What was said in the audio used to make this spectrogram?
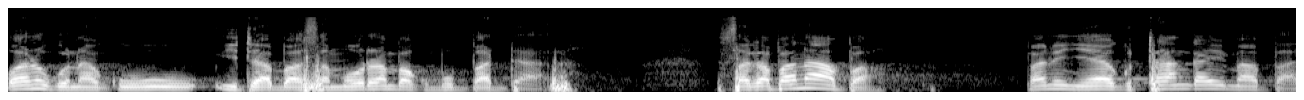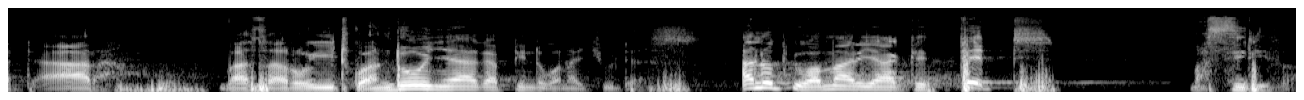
anogona kuita basa moramba kumubhadhara. Saka panapa pane nyaya yekutanga imabhadhara basa roitwa ndo nyaya yakapindwa najudas anopiwa mari yake 30 masirivha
